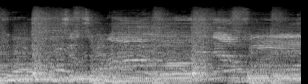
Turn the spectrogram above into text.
go to tomorrow and I'll feel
